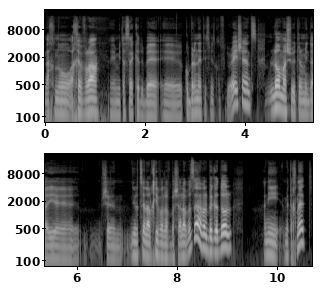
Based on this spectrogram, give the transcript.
אנחנו, החברה אה, מתעסקת ב-Kubernetes Misconfigurations, לא משהו יותר מדי אה, שנרצה להרחיב עליו בשלב הזה, אבל בגדול, אני מתכנת,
